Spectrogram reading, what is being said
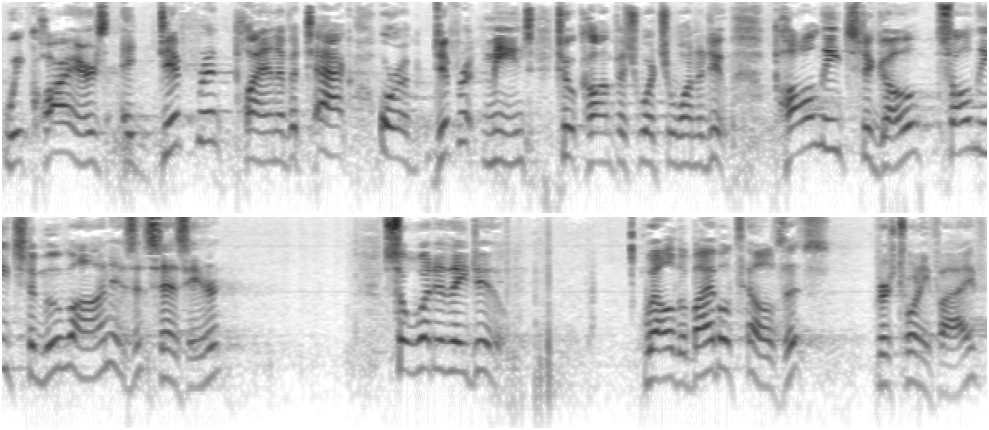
requires a different plan of attack or a different means to accomplish what you want to do. Paul needs to go, Saul needs to move on, as it says here. So what do they do? Well, the Bible tells us, verse 25,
